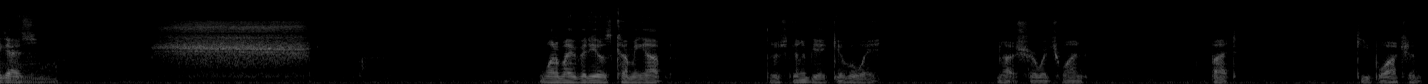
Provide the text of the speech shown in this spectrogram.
guys. One of my videos coming up, there's going to be a giveaway. Not sure which one, but keep watching.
